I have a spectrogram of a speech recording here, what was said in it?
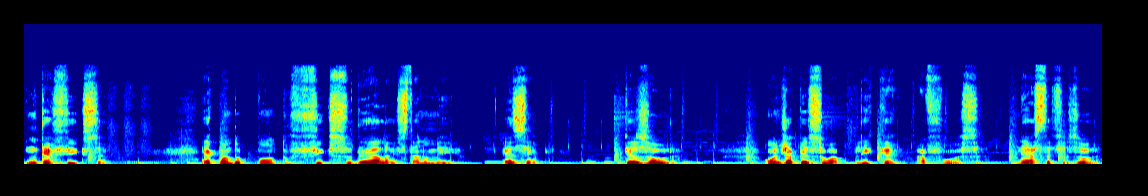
interfixa. É quando o ponto fixo dela está no meio. Exemplo: tesoura. Onde a pessoa aplica a força nesta tesoura,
